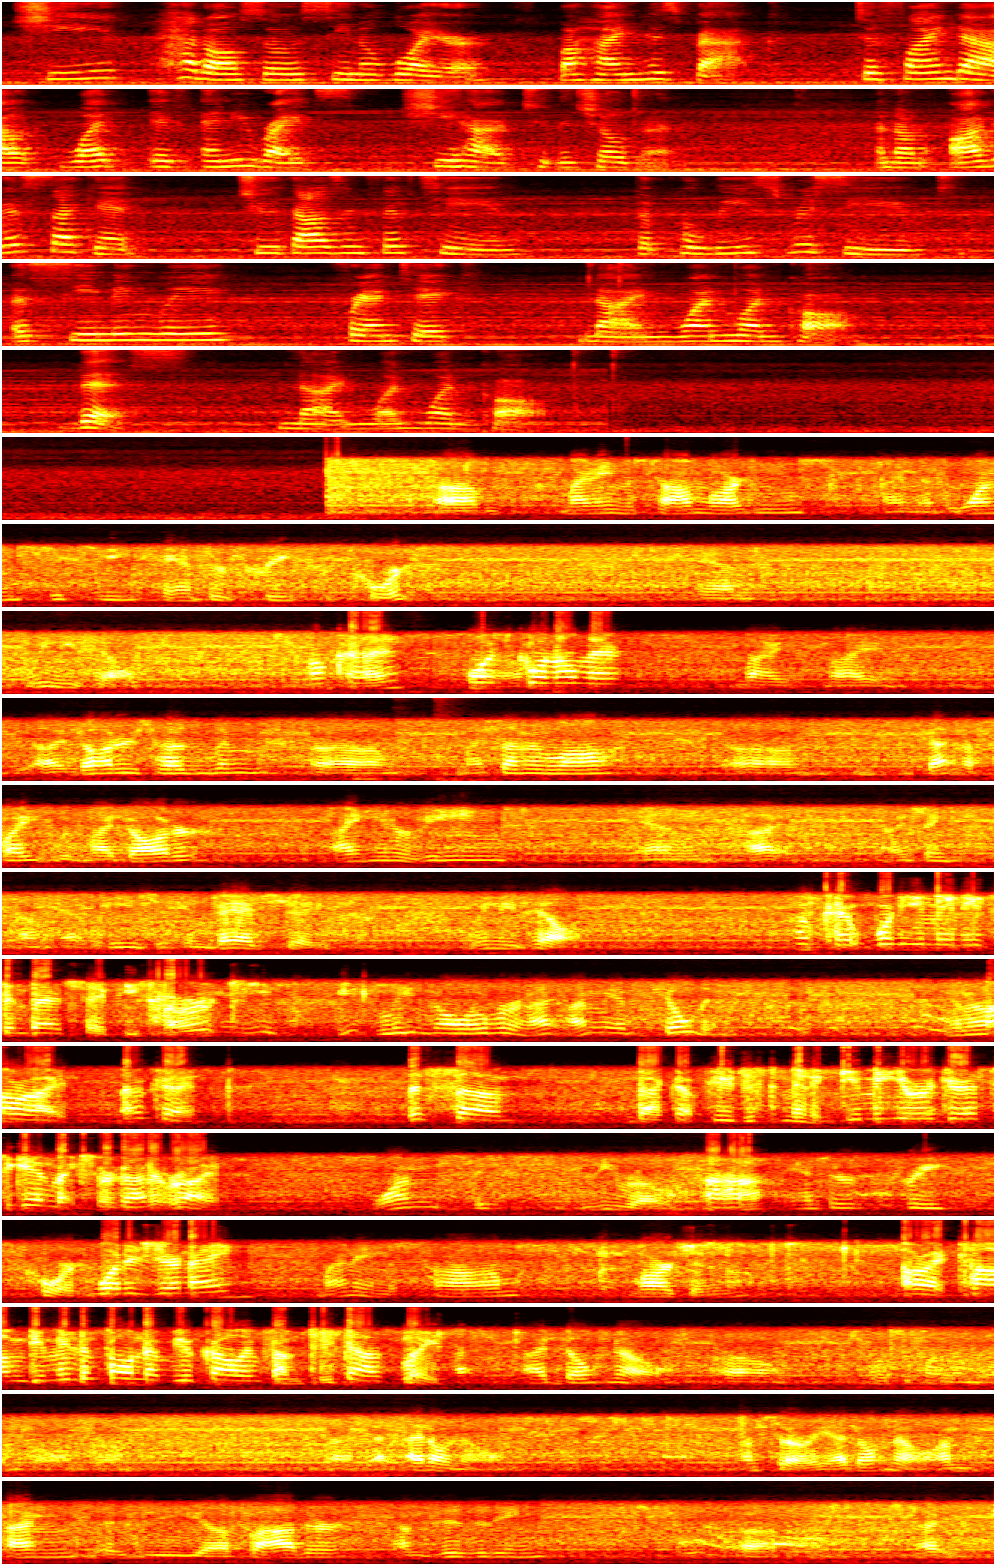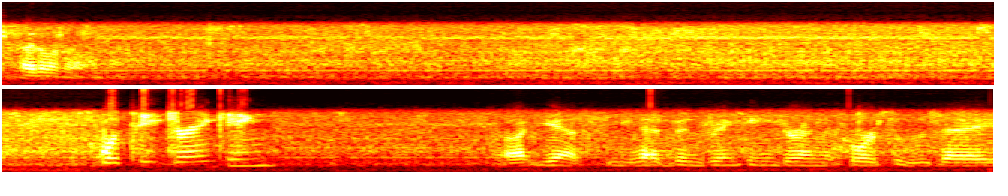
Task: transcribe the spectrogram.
She had also seen a lawyer behind his back to find out what, if any, rights she had to the children. And on August 2nd, 2015, the police received a seemingly frantic 911 call. This 911 call. Um, my name is Tom Martens. I'm at 160 Panther Creek Court, and we need help. Okay. What's Uh, going on there? My my uh, daughter's husband, um, my son-in-law, um, got in a fight with my daughter. I intervened, and I I think um, he's in bad shape. We need help. Okay. What do you mean he's in bad shape? He's hurt? He's he's bleeding all over, and I, I may have killed him. You know. All right. Okay. Let's um, back up here just a minute. Give me your address again. Make sure I got it right. One six zero Uh huh. Panther Creek Court. What is your name? My name is Tom Martin. All right, Tom. Give me the phone number you're calling from. Two times, please. I don't know. Uh, what's the phone number I'm calling from? I, I, I don't know. I'm sorry. I don't know. I'm I'm the uh, father. I'm visiting. Uh, I I don't know. Was he drinking? Uh, yes, he had been drinking during the course of the day.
